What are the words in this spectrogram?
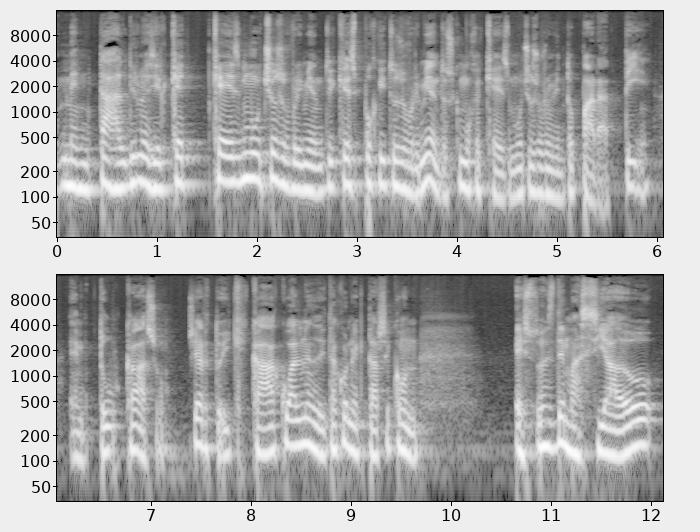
mental de uno decir que, que, es mucho sufrimiento y que es poquito sufrimiento. Es como que, que es mucho sufrimiento para ti, en tu caso, ¿cierto? Y que cada cual necesita conectarse con esto es demasiado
